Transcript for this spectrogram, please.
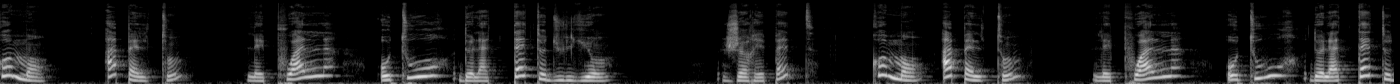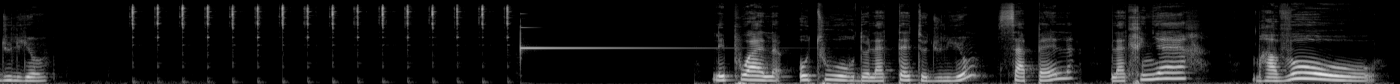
Comment appelle-t-on les poils autour de la tête du lion? Je répète, comment appelle-t-on les poils autour de la tête du lion? Les poils autour de la tête du lion s'appellent la crinière. Bravo!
